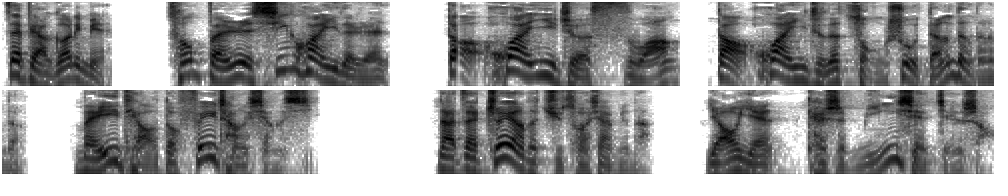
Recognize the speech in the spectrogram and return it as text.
在表格里面，从本日新患疫的人到患疫者死亡到患疫者的总数等等等等，每一条都非常详细。那在这样的举措下面呢，谣言开始明显减少。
